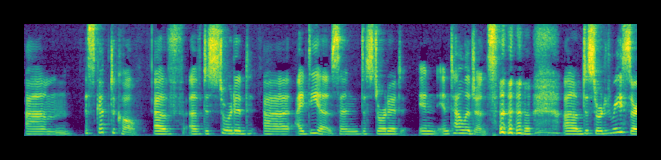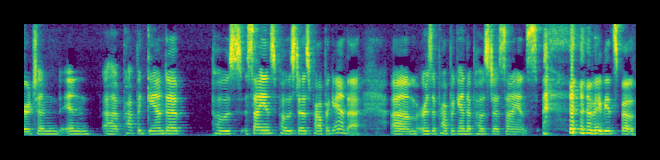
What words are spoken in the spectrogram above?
um, skeptical of of distorted uh, ideas and distorted in intelligence, um, distorted research and and uh, propaganda posed science posed as propaganda, um, or is it propaganda posed as science? Maybe it's both.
